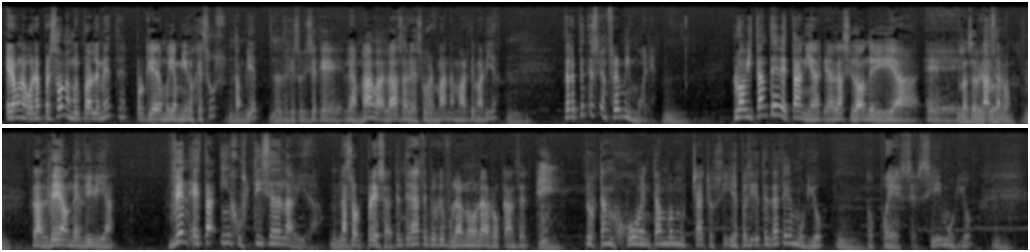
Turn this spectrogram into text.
Era una buena persona, muy probablemente, porque era muy amigo de Jesús también. Desde Jesús dice que le amaba a Lázaro y a sus hermanas, Marta y María. De repente se enferma y muere. Los habitantes de Betania, que era la ciudad donde vivía eh, Lázaro, Lázaro. Mm. la aldea donde él vivía, ven esta injusticia de la vida, Mm. la sorpresa. ¿Te enteraste pero que fulano le agarró cáncer? Mm. Pero tan joven, tan buen muchacho, sí. Y después sí que te enteraste que murió. Mm. No puede ser, sí, murió.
